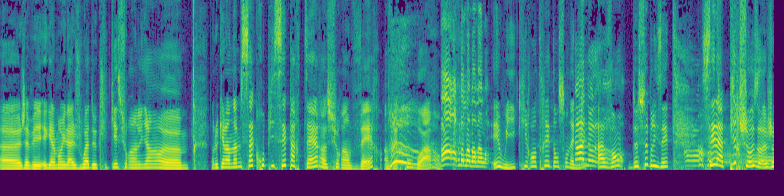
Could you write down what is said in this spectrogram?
Euh, j'avais également eu la joie de cliquer sur un lien euh, dans lequel un homme s'accroupissait par terre sur un verre, un verre pour boire. Et oui, qui rentrait dans son anus Ah, non, non. avant de se briser. C'est la pire chose, je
